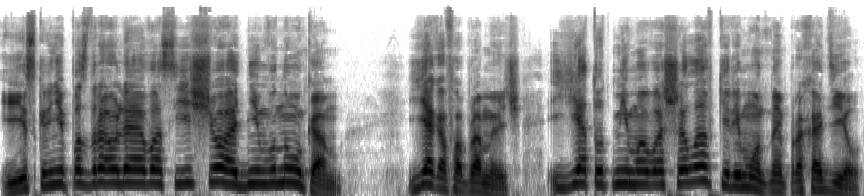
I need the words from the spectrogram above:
Искренне поздравляю вас еще одним внуком. Яков Абрамович, я тут мимо вашей лавки ремонтной проходил,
